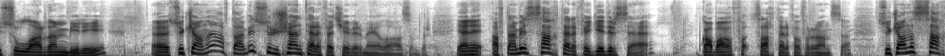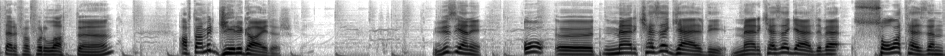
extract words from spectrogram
üsullardan biri e, sükanı avtomobil sürüşən tərəfə çevirmək lazımdır. Yəni avtomobil sağ tərəfə gedirsə, qabağı sağ tərəfə fırlanırsa, sükanı sağ tərəfə fırlatdın, avtomobil geri qayıdır. Bilirsiniz, yəni o e, mərkəzə gəldi, mərkəzə gəldi və sola təzədən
